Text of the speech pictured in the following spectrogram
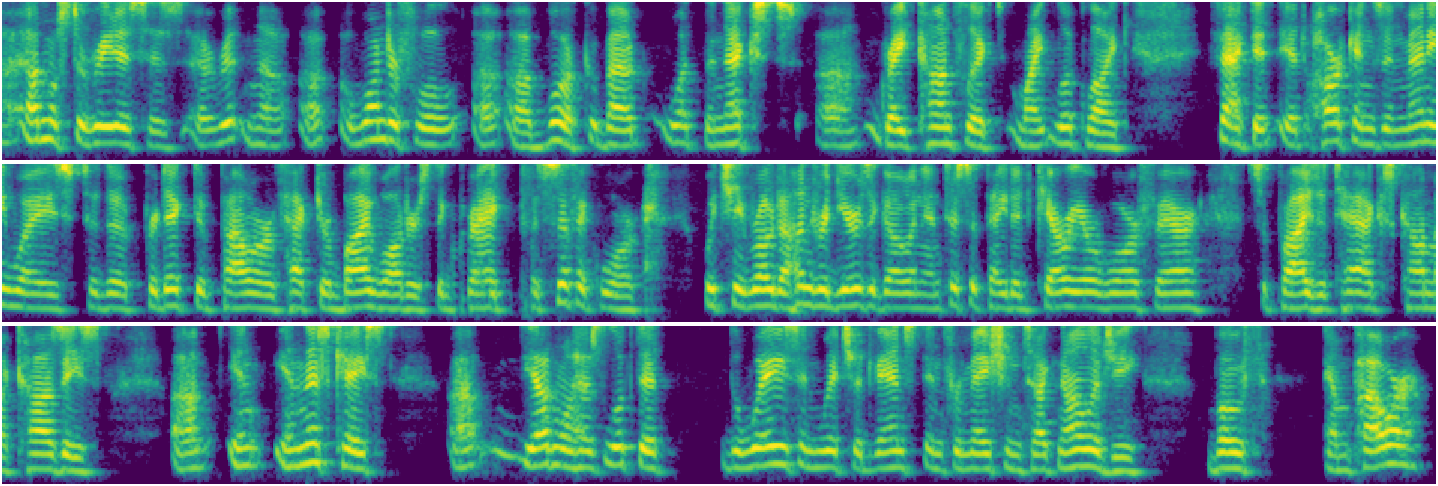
uh, Admiral Stavridis has uh, written a, a wonderful uh, book about what the next uh, great conflict might look like. In fact, it, it harkens in many ways to the predictive power of Hector Bywater's The Great Pacific War, which he wrote 100 years ago and anticipated carrier warfare, surprise attacks, kamikazes. Uh, in, in this case, uh, the Admiral has looked at the ways in which advanced information technology both empower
